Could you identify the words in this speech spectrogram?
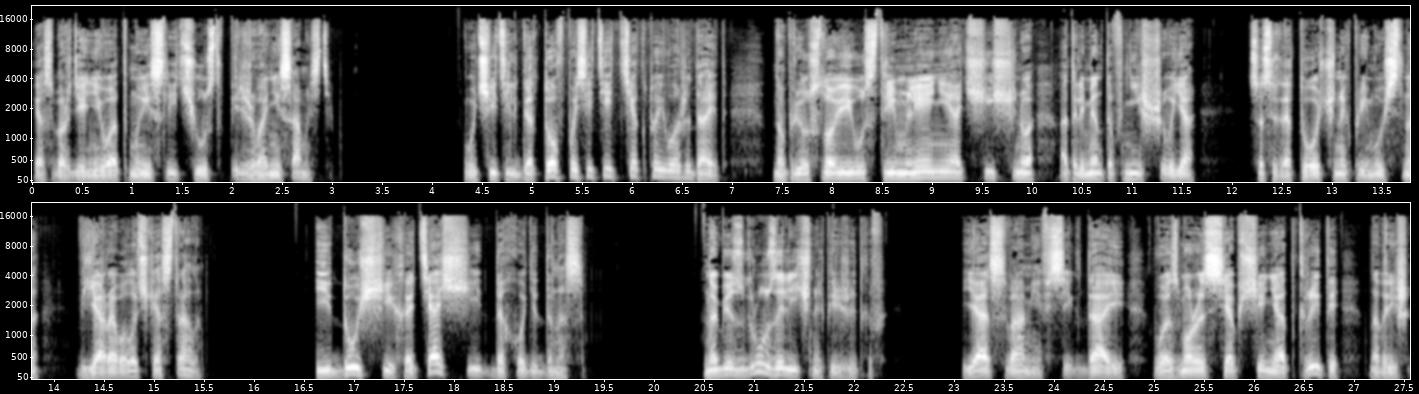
и освобождение его от мыслей, чувств, переживаний самости. Учитель готов посетить тех, кто его ожидает, но при условии устремления очищенного от элементов низшего «я», сосредоточенных преимущественно в ярой оболочке астрала. Идущий, хотящий доходит до нас. Но без груза личных пережитков — я с вами всегда, и возможности общения открыты, надо лишь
